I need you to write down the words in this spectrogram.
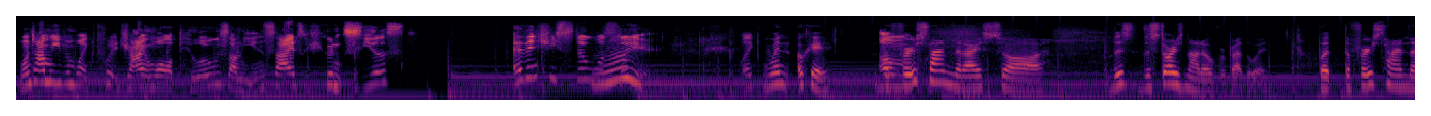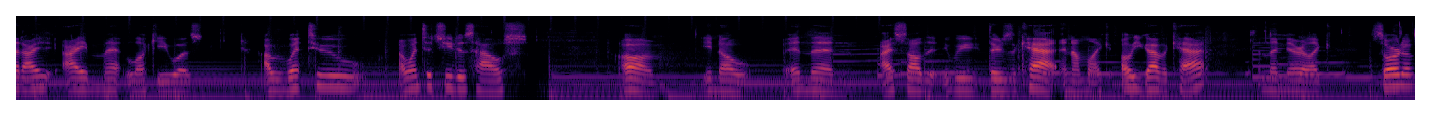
One time we even like put a giant wall of pillows on the inside so she couldn't see us. And then she still was Mm. there. Like When okay, the Um, first time that I saw this, the story's not over by the way, but the first time that I I met Lucky was I went to I went to Cheetah's house, um, you know, and then I saw that we there's a cat, and I'm like, oh, you have a cat, and then they're like, sort of.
